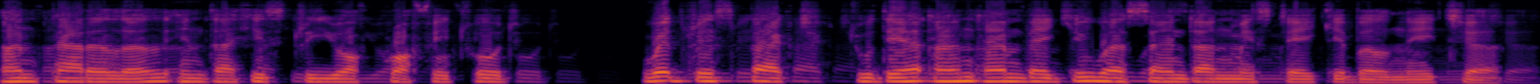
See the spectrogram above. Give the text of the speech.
unparalleled in the history of prophethood with respect to their unambiguous and unmistakable nature.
